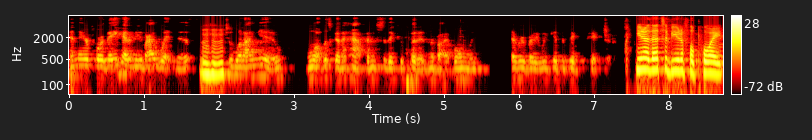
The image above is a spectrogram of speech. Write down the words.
and therefore they had to be my witness Mhm. to what I knew and what was going to happen so they could put it in the Bible and we, everybody would get the big picture. You know, that's a beautiful point.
